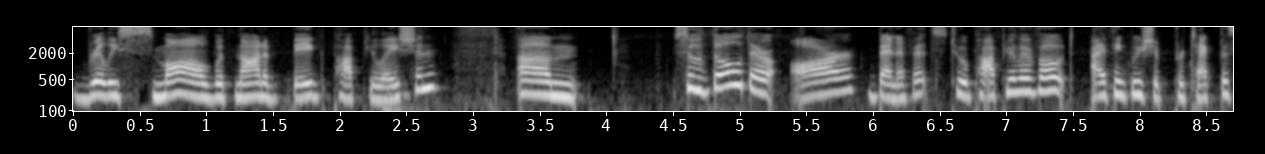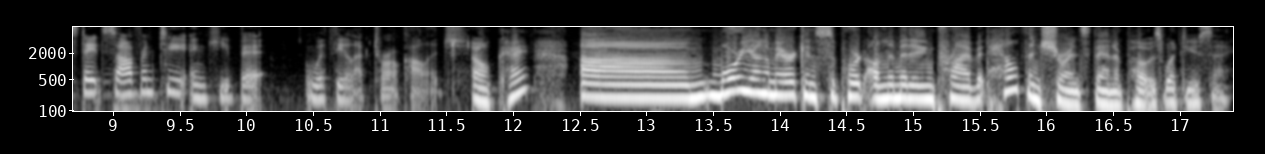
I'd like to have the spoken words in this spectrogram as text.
really small with not a big population. Um, so, though there are benefits to a popular vote, I think we should protect the state's sovereignty and keep it with the Electoral College. Okay. Um, more young Americans support eliminating private health insurance than oppose. What do you say?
